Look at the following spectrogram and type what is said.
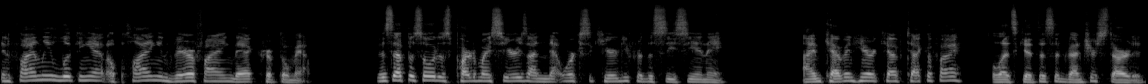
and finally looking at applying and verifying that crypto map. This episode is part of my series on network security for the CCNA. I'm Kevin here at KevTechify. Let's get this adventure started.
